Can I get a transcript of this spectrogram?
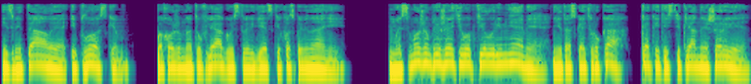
из металла и плоским, похожим на ту флягу из твоих детских воспоминаний. Мы сможем прижать его к телу ремнями, не таскать в руках, как эти стеклянные шары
